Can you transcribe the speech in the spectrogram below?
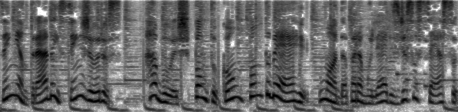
sem entrada e sem juros. Rabush.com.br Moda para mulheres de sucesso.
